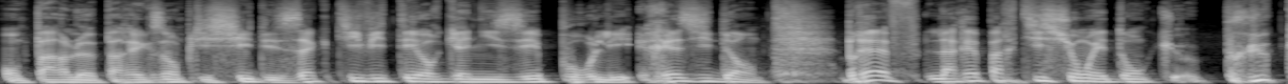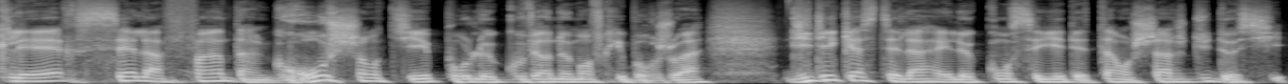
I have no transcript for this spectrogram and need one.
On parle par exemple ici des activités organisées pour les résidents. Bref, la répartition est donc plus claire. C'est la fin d'un gros chantier pour le gouvernement fribourgeois. Didier Castella est le conseiller d'État en charge du dossier.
